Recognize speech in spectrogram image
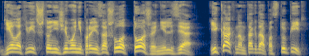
Делать вид, что ничего не произошло, тоже нельзя. И как нам тогда поступить?»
